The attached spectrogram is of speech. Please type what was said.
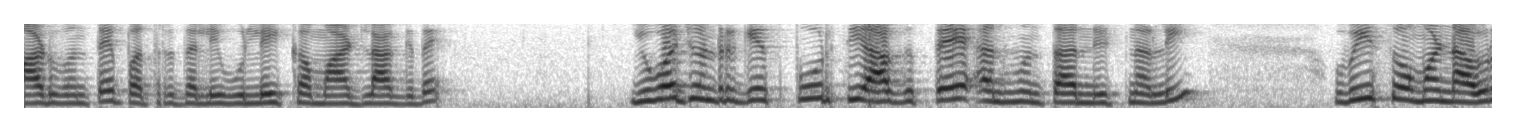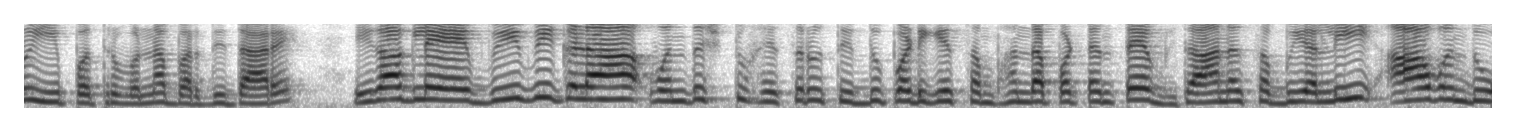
ಮಾಡುವಂತೆ ಪತ್ರದಲ್ಲಿ ಉಲ್ಲೇಖ ಮಾಡಲಾಗಿದೆ. ಯುವ ಜನರಿಗೆ ಸ್ಫೂರ್ತಿ ಆಗುತ್ತೆ ಅನ್ನುವಂಥ ನಿಟ್ಟಿನಲ್ಲಿ ವಿ ಸೋಮಣ್ಣ ಅವರು ಈ ಪತ್ರವನ್ನು ಬರೆದಿದ್ದಾರೆ. ಈಗಾಗಲೇ ವಿವಿಗಳ ಒಂದಷ್ಟು ಹೆಸರು ತಿದ್ದುಪಡಿಗೆ ಸಂಬಂಧಪಟ್ಟಂತೆ ವಿಧಾನಸಭೆಯಲ್ಲಿ ಆ ಒಂದು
